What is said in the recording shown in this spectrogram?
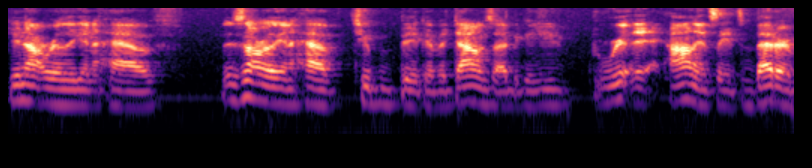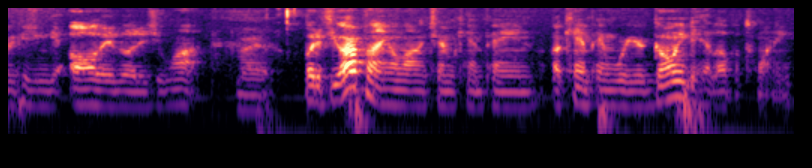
you're not really going to have it's not really going to have too big of a downside because you really honestly it's better because you can get all the abilities you want Right. but if you are playing a long-term campaign a campaign where you're going to hit level 20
